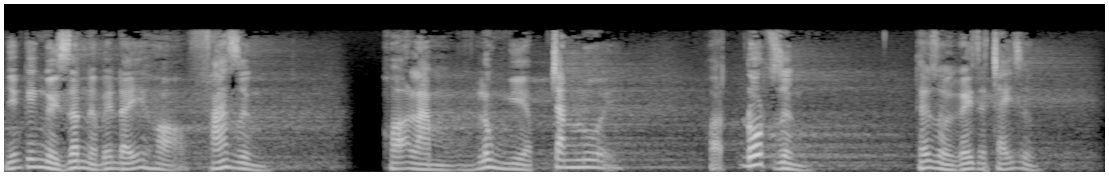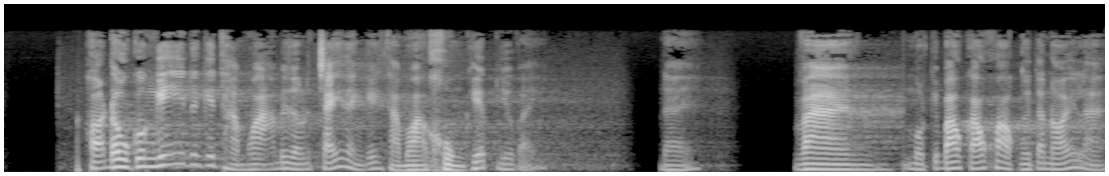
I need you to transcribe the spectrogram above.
những cái người dân ở bên đấy họ phá rừng, họ làm nông nghiệp, chăn nuôi, họ đốt rừng, thế rồi gây ra cháy rừng. Họ đâu có nghĩ đến cái thảm họa, bây giờ nó cháy thành cái thảm họa khủng khiếp như vậy. Đấy. Và một cái báo cáo khoa học người ta nói là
